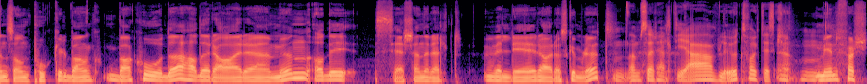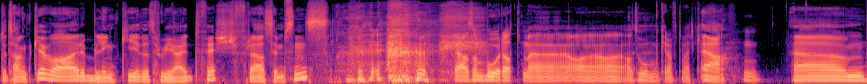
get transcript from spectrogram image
en sånn pukkel bak, bak hodet, hadde rar munn, og de ser generelt veldig rare og skumle ut. De ser helt jævlig ut, faktisk. Ja. Min første tanke var Blinky the Three-Eyed Fish fra Simpsons. Ja, som bor att med atomkraftverket. Ja. Mm. Um,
